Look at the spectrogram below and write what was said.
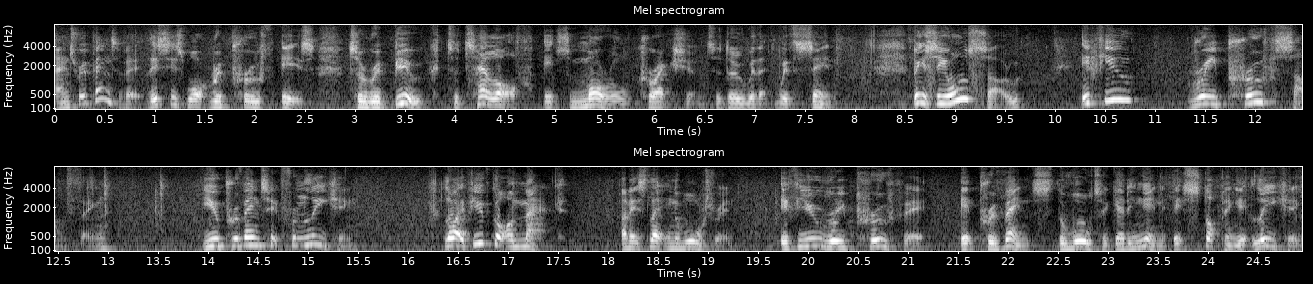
and to repent of it. This is what reproof is. To rebuke, to tell off its moral correction to do with, with sin. But you see also, if you reproof something, you prevent it from leaking. Like if you've got a Mac and it's letting the water in, if you reproof it, it prevents the water getting in. It's stopping it leaking.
